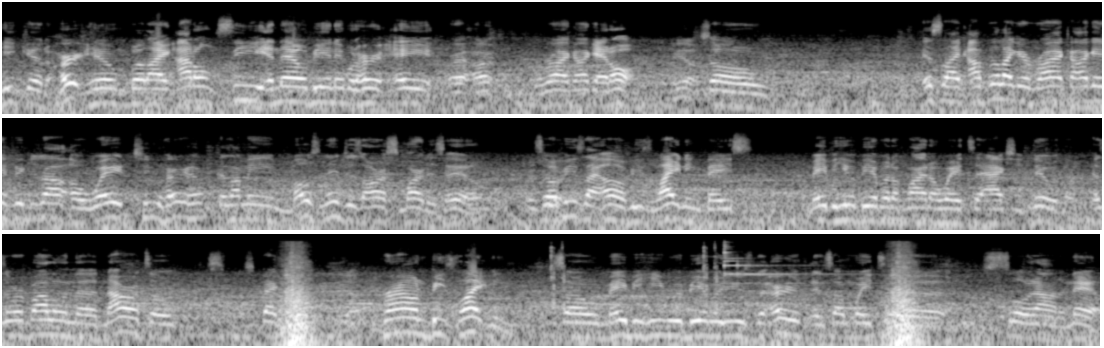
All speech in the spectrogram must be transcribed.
he could hurt him, but like I don't see Enel being able to hurt a or, or Raikage at all. Yeah. So it's like I feel like if Raikage figures out a way to hurt him, because I mean most ninjas are smart as hell. So if he's like, oh, if he's lightning based, maybe he'll be able to find a way to actually deal with him. Because if we're following the Naruto s- spectrum, ground beats lightning. So maybe he would be able to use the earth in some way to slow down the nail.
